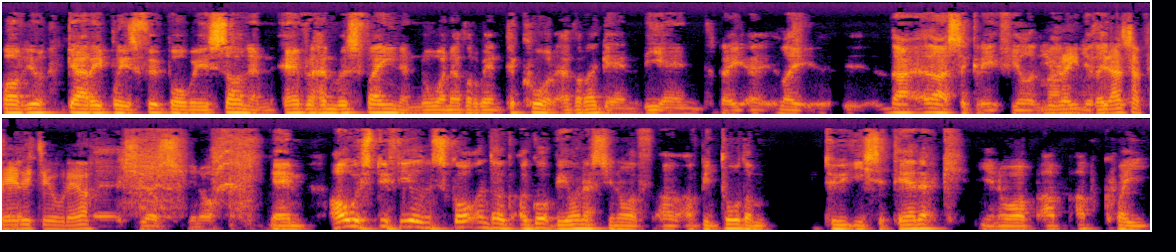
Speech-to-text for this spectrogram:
or you know, Gary plays football with his son and everything was fine and no one ever went to court ever again. The end, right? Uh, like that. That's a great feeling. You're right. You're right. That's a fairy tale there. Uh, cheers. You know, um, I always do feel in Scotland. I, I got to be honest. You know, I've, I've been told I'm too esoteric. You know, I'm, I'm quite.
